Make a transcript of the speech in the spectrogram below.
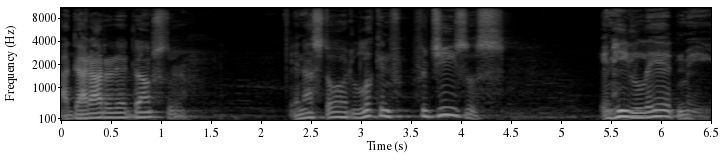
I got out of that dumpster and I started looking for Jesus. And he led me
